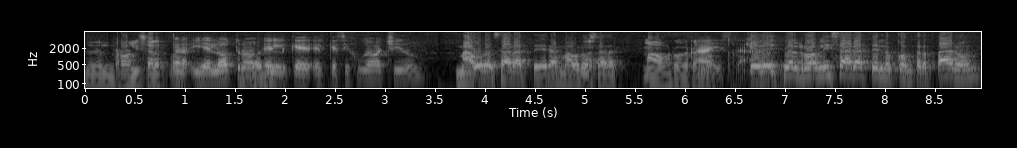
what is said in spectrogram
El Rolly Zárate. Bueno, y el otro, el que, el que sí jugaba chido. Mauro Zárate, era Mauro Zárate. Mauro era. Ahí está. Que de hecho el Rolly Zárate lo contrataron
